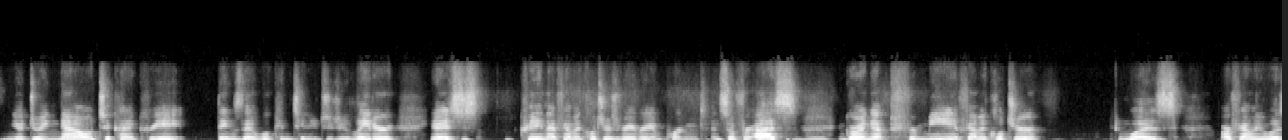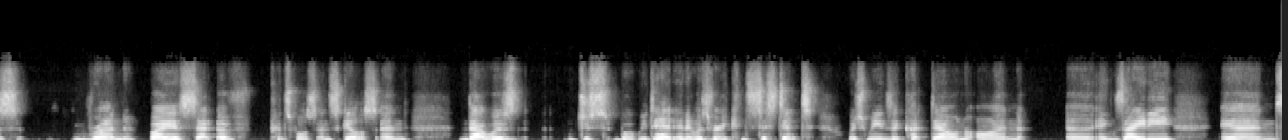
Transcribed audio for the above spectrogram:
you know doing now to kind of create things that we'll continue to do later. You know it's just creating that family culture is very very important. And so for us mm-hmm. growing up for me family culture was our family was run by a set of principles and skills. And that was just what we did. And it was very consistent which means it cut down on uh, anxiety and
